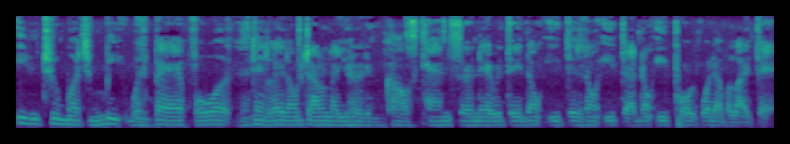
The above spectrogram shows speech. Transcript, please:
eating too much meat was bad for us. And then later on down line, you heard it can cause cancer and everything. Don't eat this, don't eat that, don't eat pork, whatever like that.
